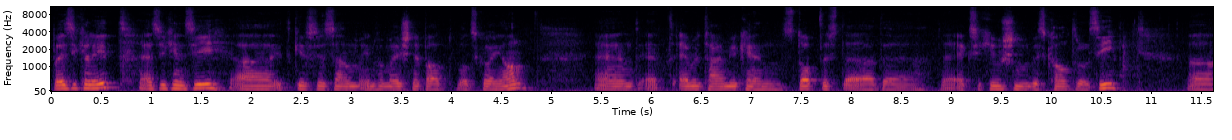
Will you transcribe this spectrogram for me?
basically it. As you can see, uh, it gives you some information about what's going on and at every time you can stop this, the, the, the execution with Ctrl C, uh,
